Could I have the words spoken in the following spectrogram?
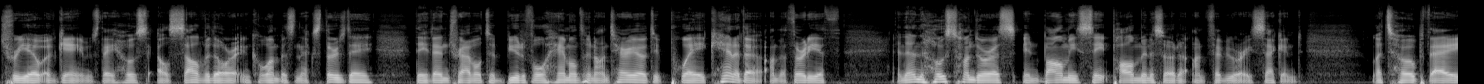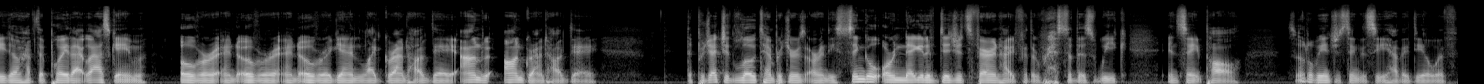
trio of games. They host El Salvador in Columbus next Thursday. They then travel to beautiful Hamilton, Ontario to play Canada on the 30th, and then host Honduras in balmy St. Paul, Minnesota on February 2nd. Let's hope they don't have to play that last game over and over and over again like Groundhog Day on, on Groundhog Day. The projected low temperatures are in the single or negative digits Fahrenheit for the rest of this week in St. Paul, so it'll be interesting to see how they deal with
